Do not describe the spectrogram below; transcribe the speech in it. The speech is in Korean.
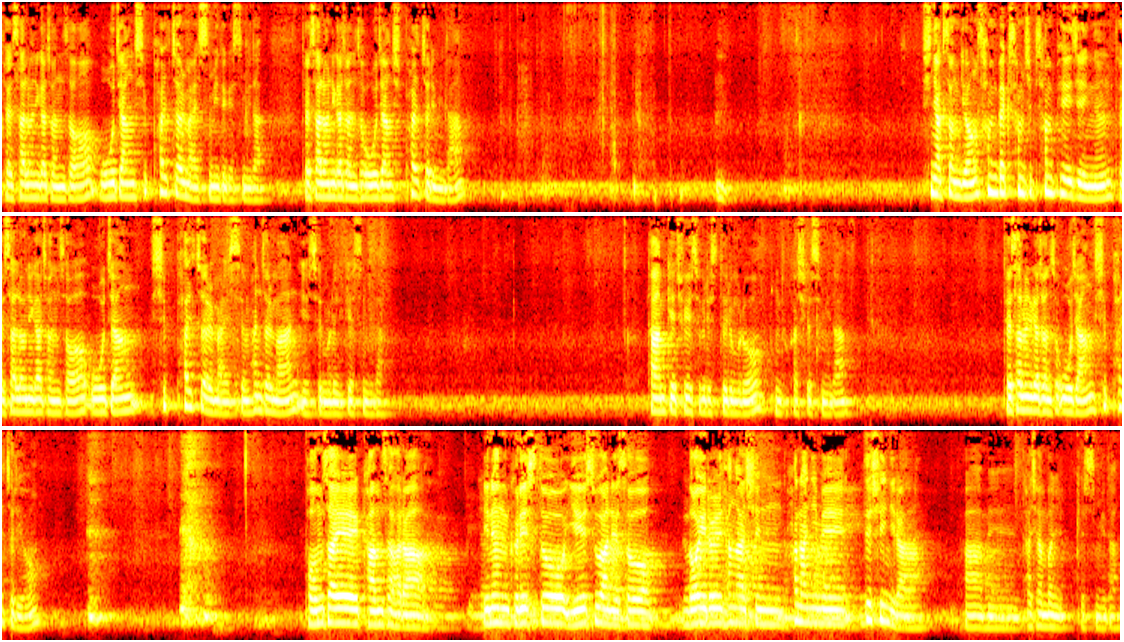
데살로니가 전서 5장 18절 말씀이 되겠습니다. 데살로니가 전서 5장 18절입니다. 신약성경 333페이지에 있는 데살로니가 전서 5장 18절 말씀 한 절만 예수 이름으로 읽겠습니다. 다 함께 주 예수 그리스도 이름으로 봉독하시겠습니다. 데살로니가 전서 5장 18절이요. 범사에 감사하라. 이는 그리스도 예수 안에서 너희를 향하신 하나님의 뜻이니라. 아멘. 다시 한번 읽겠습니다.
